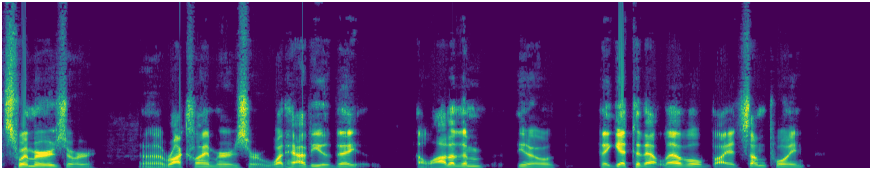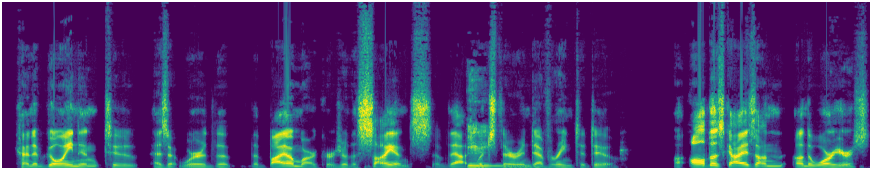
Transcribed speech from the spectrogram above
swimmers or uh, rock climbers or what have you. They, a lot of them, you know, they get to that level by at some point kind of going into, as it were, the, the biomarkers or the science of that mm-hmm. which they're mm. endeavoring to do. All those guys on, on the Warriors.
